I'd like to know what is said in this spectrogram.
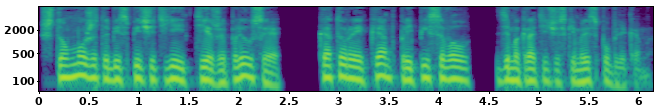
что может обеспечить ей те же плюсы, которые Кант приписывал демократическим республикам.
